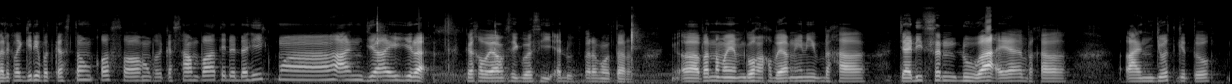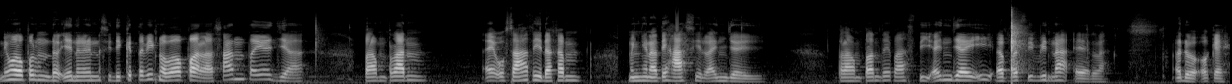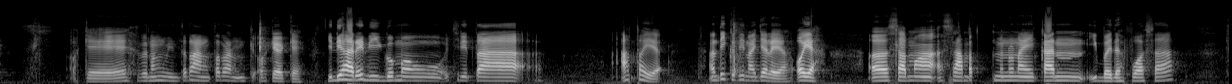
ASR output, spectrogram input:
balik lagi di podcast tong kosong podcast sampah tidak ada hikmah. Anjay gila. Gak kebayang sih gue sih aduh suara motor. Eh, apa namanya gue gak kebayang ini bakal jadi season 2 ya bakal lanjut gitu. Ini walaupun ya dengerin sedikit tapi nggak apa-apa lah santai aja. Pelan-pelan eh usaha tidak akan mengkhianati hasil anjay. Pelan-pelan tapi pasti anjay apa sih bina? Eh lah. Aduh oke Oke, tenang Bin, tenang, tenang. Oke, oke. Jadi hari ini gue mau cerita apa ya? Nanti ikutin aja lah ya. Oh ya, eh, sama selamat menunaikan ibadah puasa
